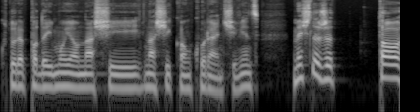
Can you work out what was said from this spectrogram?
które podejmują nasi, nasi konkurenci. Więc myślę, że to,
